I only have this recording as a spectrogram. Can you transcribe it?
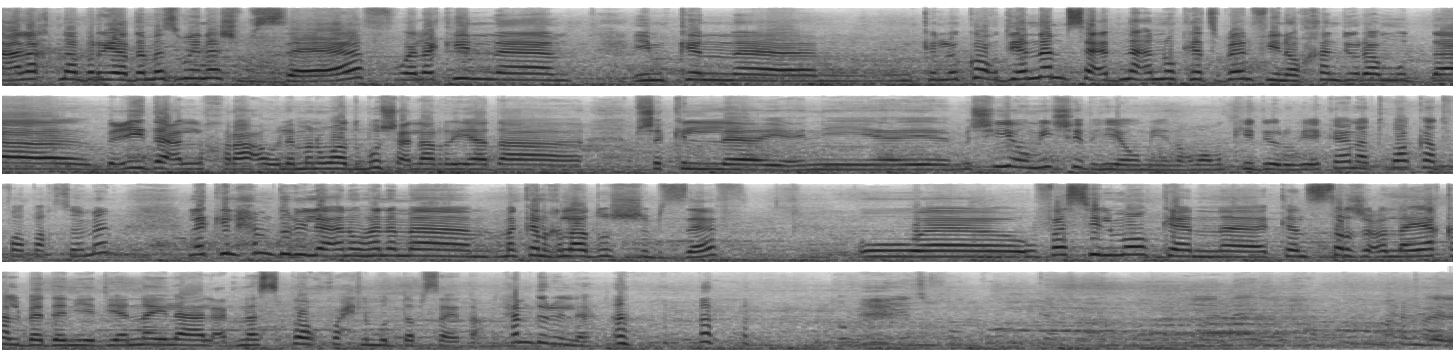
علاقتنا بالرياضة ما زويناش بزاف ولكن يمكن يمكن le corps ديالنا مساعدنا أنه كتبان فينا واخا نديروها مدة بعيدة على الأخرى اولا ما نواظبوش على الرياضة بشكل يعني ماشي يومي شبه يومي normalement كيديروا هي كانت 3 4 fois par semaine لكن الحمد لله أنا ما ما كنغلاضوش بزاف و facilement كان كنسترجعوا اللياقة البدنية ديالنا إلى لعبنا sport في واحد المدة بسيطة الحمد لله. الحمد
